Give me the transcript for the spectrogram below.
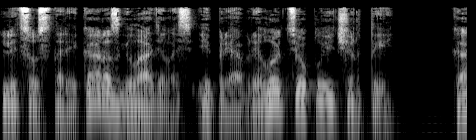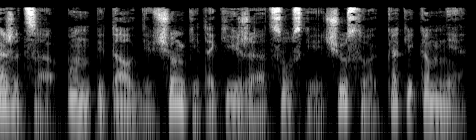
Лицо старика разгладилось и приобрело теплые черты. Кажется, он питал к девчонке такие же отцовские чувства, как и ко мне.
